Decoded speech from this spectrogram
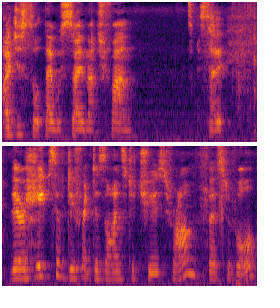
I just thought they were so much fun. So there are heaps of different designs to choose from, first of all.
